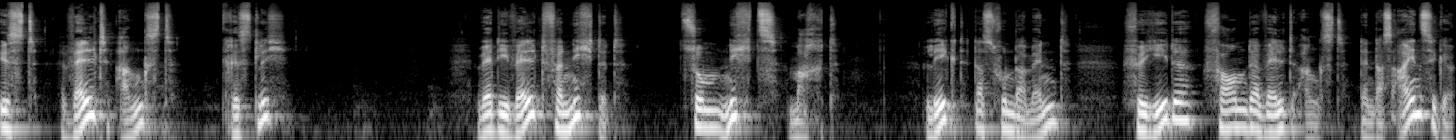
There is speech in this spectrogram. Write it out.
Ist Weltangst christlich? Wer die Welt vernichtet, zum Nichts macht, legt das Fundament für jede Form der Weltangst. Denn das Einzige,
